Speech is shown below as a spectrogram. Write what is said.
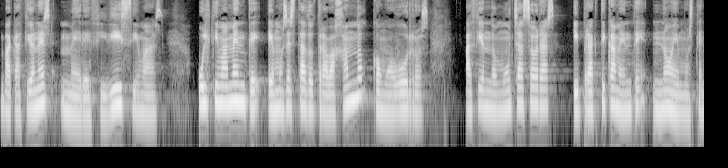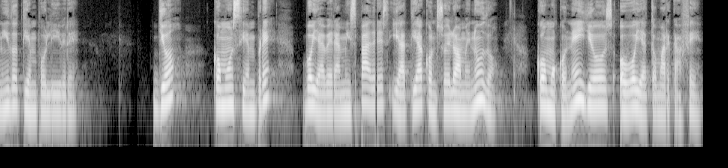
Vacaciones merecidísimas. Últimamente hemos estado trabajando como burros, haciendo muchas horas y prácticamente no hemos tenido tiempo libre. Yo, como siempre, voy a ver a mis padres y a tía Consuelo a menudo, como con ellos o voy a tomar café.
